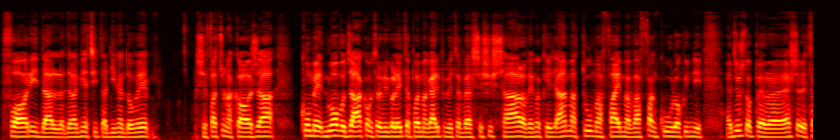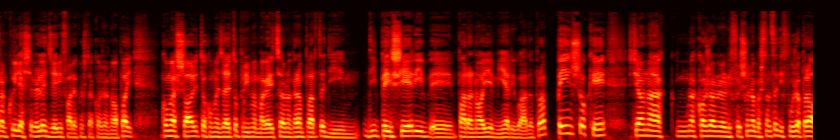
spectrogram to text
fuori dal, dalla mia cittadina dove se faccio una cosa come nuovo Giacomo, tra virgolette, poi magari per verso Sissaro, vengo chiedere, ah ma tu ma fai, ma vaffanculo, quindi è giusto per essere tranquilli, essere leggeri, fare questa cosa no. Poi, come al solito, come già detto prima, magari c'è una gran parte di, di pensieri e paranoie mie a riguardo, però penso che sia una, una cosa, una riflessione abbastanza diffusa, però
